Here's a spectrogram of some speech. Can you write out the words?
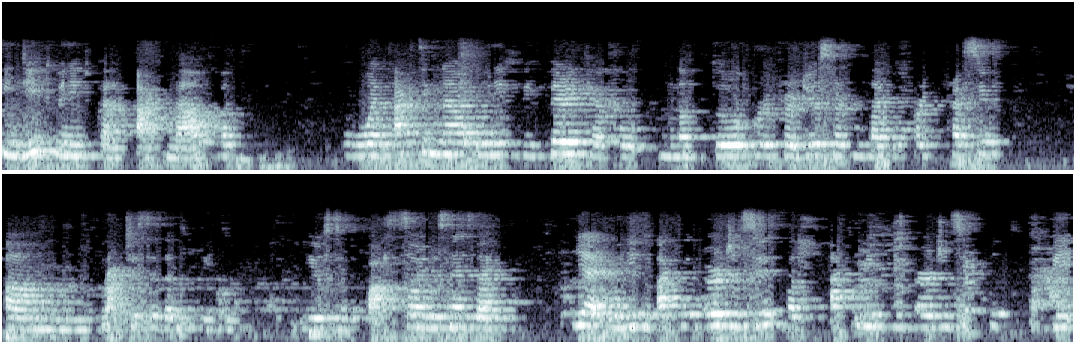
indeed, we need to kind of act now, but when acting now, we need to be very careful not to reproduce certain type of repressive um, practices that have been used in the past. So in the sense like, yeah, we need to act with urgency, but acting with urgency could be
